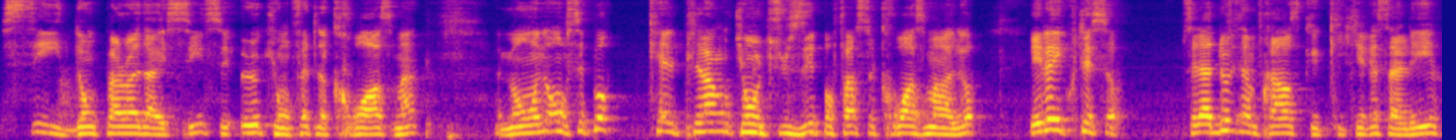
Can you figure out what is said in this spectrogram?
Seed. Donc Paradise Seed, c'est eux qui ont fait le croisement. Mais on ne sait pas quelle plante qu'ils ont utilisé pour faire ce croisement-là. Et là, écoutez ça. C'est la deuxième phrase qui, reste à lire.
